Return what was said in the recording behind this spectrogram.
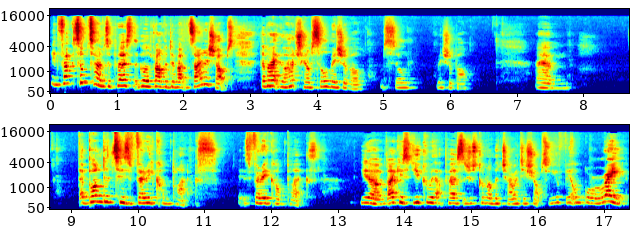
In fact, sometimes the person that goes around the designer shops, they might go, actually, I'm still miserable. I'm still miserable. Um, abundance is very complex. It's very complex. You know, like you said, you could be that person just gone on the charity shops and you feel great.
